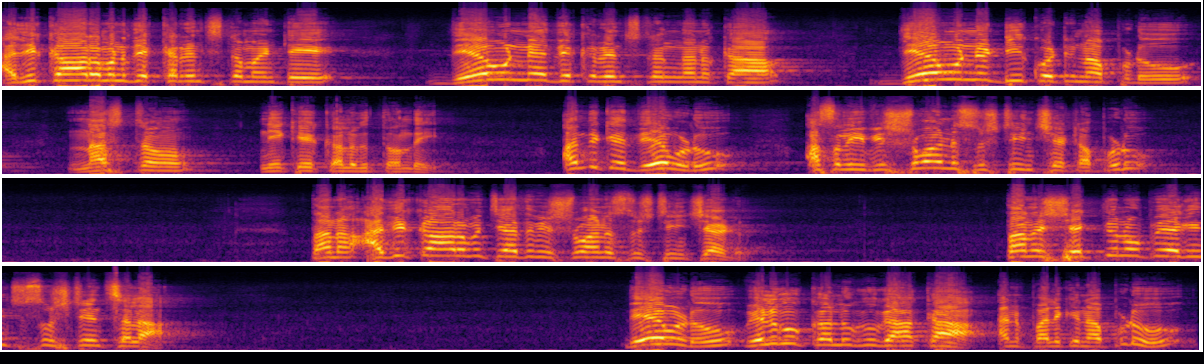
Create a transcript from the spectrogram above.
అధికారమును ధిక్కరించడం అంటే దేవుణ్ణే ధిక్కరించడం కనుక దేవుణ్ణి ఢీకొట్టినప్పుడు నష్టం నీకే కలుగుతుంది. అందుకే దేవుడు అసలు ఈ విశ్వాన్ని సృష్టించేటప్పుడు తన అధికారం చేత విశ్వాన్ని సృష్టించాడు. తన శక్తిని ఉపయోగించి సృష్టించలా. దేవుడు వెలుగు కలుగుగాక అని పలికినప్పుడు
